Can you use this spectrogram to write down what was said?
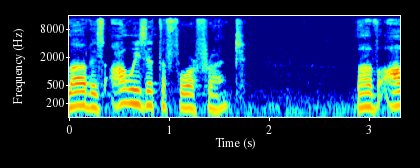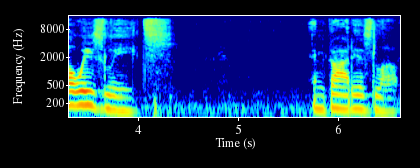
Love is always at the forefront. Love always leads. And God is love.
